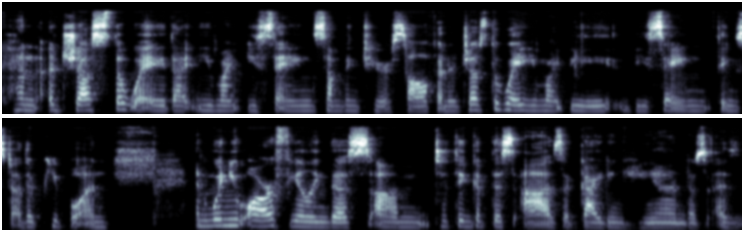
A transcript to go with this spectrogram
can adjust the way that you might be saying something to yourself and adjust the way you might be be saying things to other people. And and when you are feeling this um, to think of this as a guiding hand as, as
